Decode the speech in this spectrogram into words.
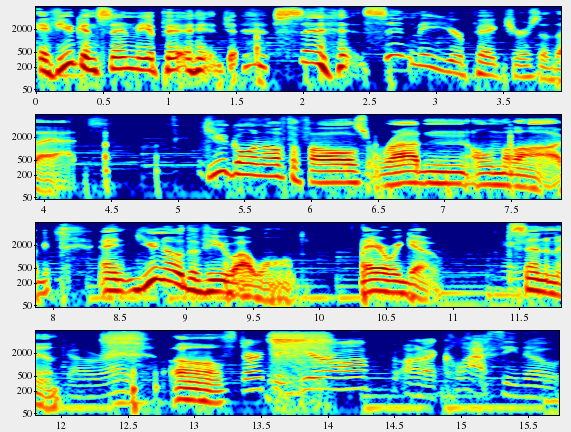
if you can send me a pic, send send me your pictures of that. You going off the falls, riding on the log, and you know the view I want. There we go. There Send them in. All right. Um, Start the year off on a classy note.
